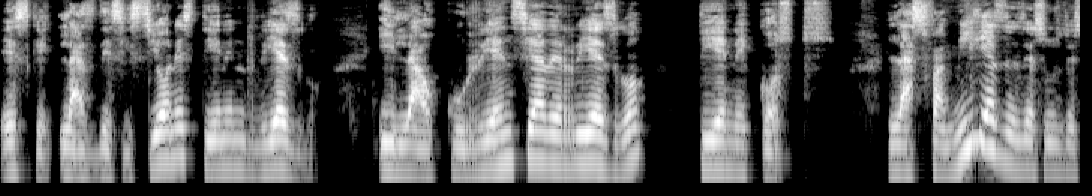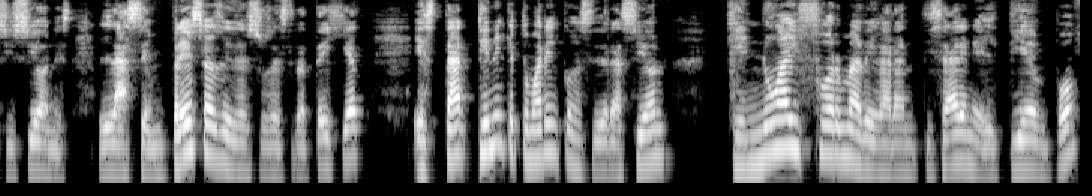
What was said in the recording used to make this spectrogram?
es que las decisiones tienen riesgo y la ocurrencia de riesgo tiene costos. Las familias desde sus decisiones, las empresas desde sus estrategias, están, tienen que tomar en consideración que no hay forma de garantizar en el tiempo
